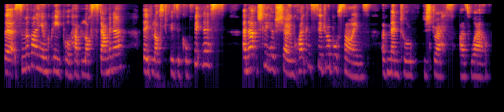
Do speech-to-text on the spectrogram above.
that some of our young people have lost stamina, they've lost physical fitness, and actually have shown quite considerable signs of mental distress as well.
